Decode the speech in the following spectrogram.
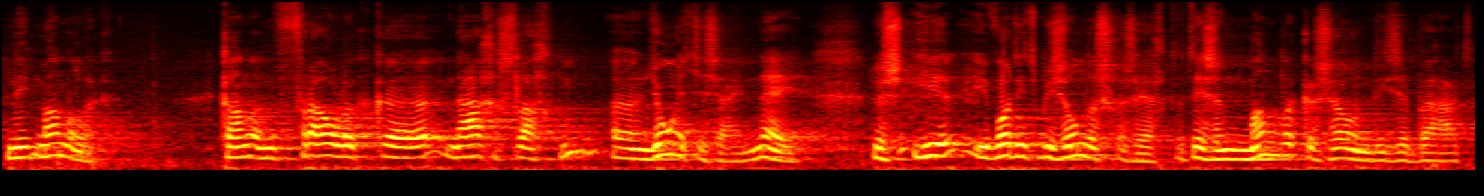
niet mannelijk? Kan een vrouwelijk eh, nageslacht een jongetje zijn? Nee. Dus hier, hier wordt iets bijzonders gezegd. Het is een mannelijke zoon die ze baart.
